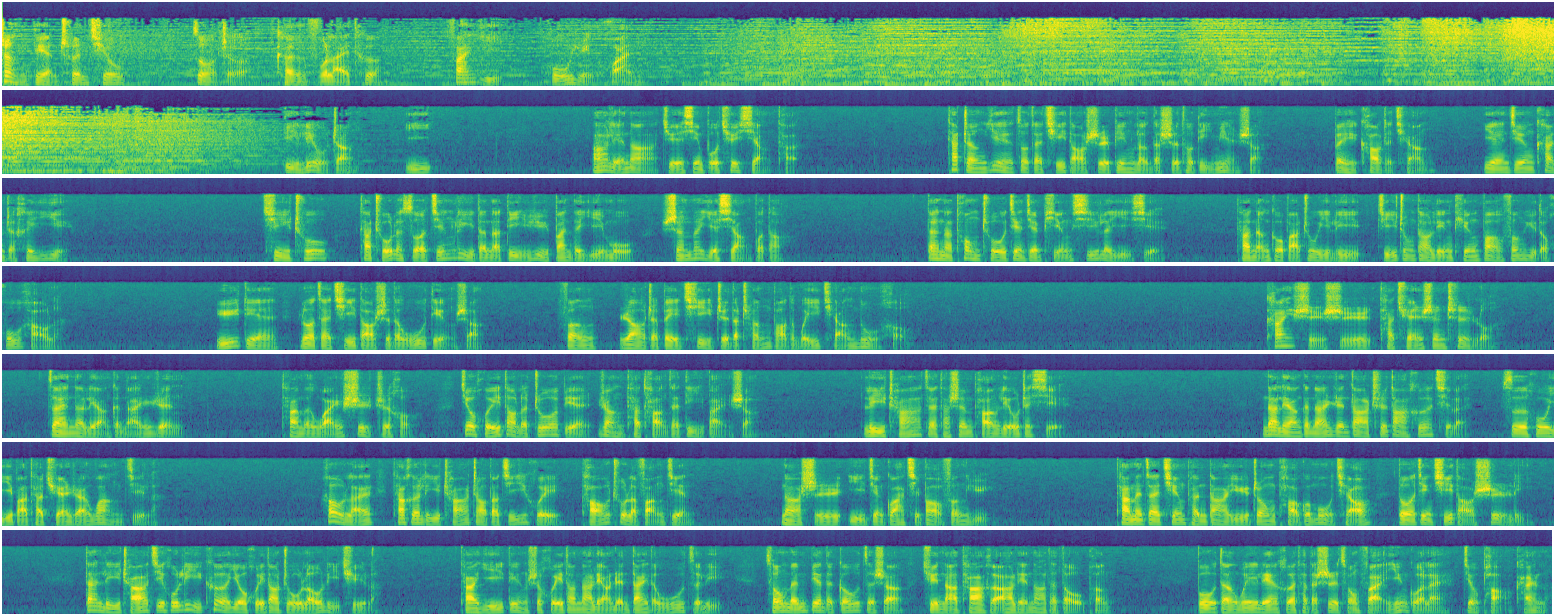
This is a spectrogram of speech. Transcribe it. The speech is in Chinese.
圣殿春秋》，作者肯·弗莱特，翻译胡允环。第六章，一。阿莲娜决心不去想他。他整夜坐在祈祷室冰冷的石头地面上，背靠着墙，眼睛看着黑夜。起初，他除了所经历的那地狱般的一幕，什么也想不到。但那痛楚渐渐平息了一些，他能够把注意力集中到聆听暴风雨的呼号了。雨点落在祈祷室的屋顶上，风绕着被弃置的城堡的围墙怒吼。开始时，他全身赤裸，在那两个男人，他们完事之后，就回到了桌边，让他躺在地板上。理查在他身旁流着血。那两个男人大吃大喝起来。似乎已把他全然忘记了。后来，他和理查找到机会逃出了房间，那时已经刮起暴风雨。他们在倾盆大雨中跑过木桥，躲进祈祷室里。但理查几乎立刻又回到主楼里去了。他一定是回到那两人待的屋子里，从门边的钩子上去拿他和阿莲娜的斗篷。不等威廉和他的侍从反应过来，就跑开了。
